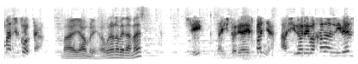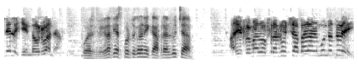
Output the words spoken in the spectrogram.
mascota. Vaya, hombre, ¿alguna novedad más? Sí, la historia de España ha sido rebajada al nivel de leyenda urbana. Pues gracias por tu crónica, Fran Lucha. Ha informado Fran Lucha para el Mundo Today.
